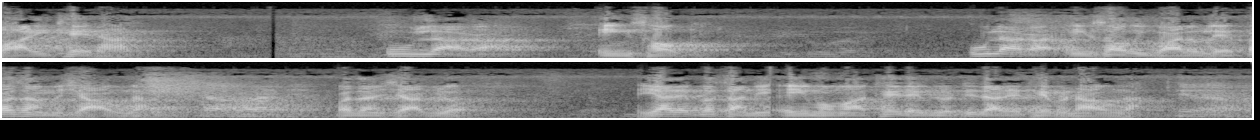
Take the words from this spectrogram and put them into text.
ဘာတွေထည့်ထားလဲဥလာကအိမ်ဆောက်တယ် ဥလာကအိမ်ဆောက်ပြီးဘာလုပ်လဲပတ်စံမရှာဘူးလားရှာပါဗျာပတ်စံရှာပြီးတော့ရတဲ့ပတ်စံนี่အိမ်ပေါ်မှာထည့်တယ်ပြီးတော့တစ်တာလည်းထည့်မထားဘူးလားထည့်တာပါ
